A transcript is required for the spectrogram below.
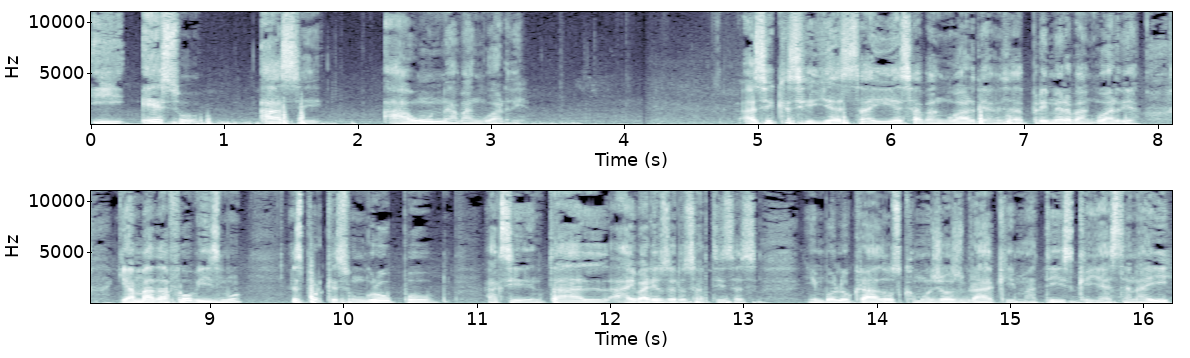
y eso hace a una vanguardia. Así que si ya está ahí esa vanguardia, esa primera vanguardia llamada fobismo, es porque es un grupo accidental, hay varios de los artistas involucrados como Josh Brack y Matisse que ya están ahí.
